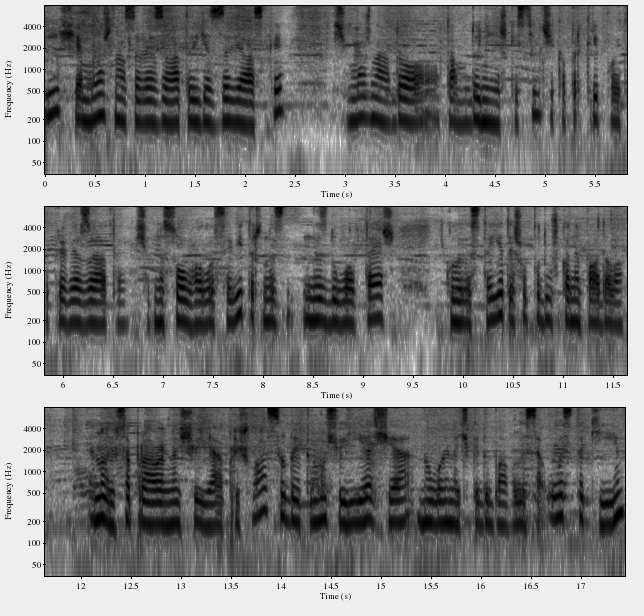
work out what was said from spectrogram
І ще можна зав'язати, є зав'язки, що можна до там, до ніжки стільчика прикріпити, прив'язати, щоб не совгалося вітер, не, не здував теж. Коли ви стаєте, щоб подушка не падала. Ну і все правильно, що я прийшла сюди, тому що є ще новиночки додавалися. Ось такі.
